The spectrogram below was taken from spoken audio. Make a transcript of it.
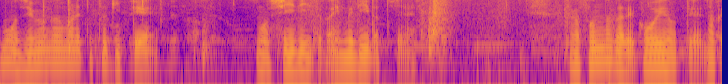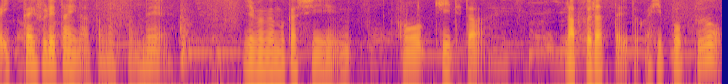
もう自分が生まれた時ってもう CD とか MD だったじゃないですか。だかその中でこういうのってなんか一回触れたいなと思ってたんで自分が昔こう聴いてたラップだったりとかヒップホップの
